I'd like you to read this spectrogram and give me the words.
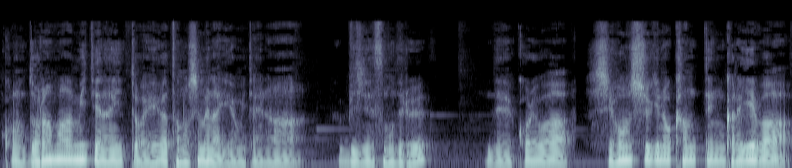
このドラマ見てないと映画楽しめないよみたいなビジネスモデルで、これは資本主義の観点から言えば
